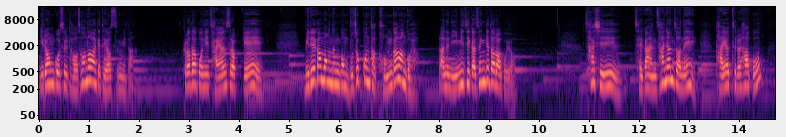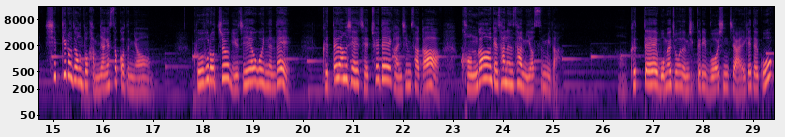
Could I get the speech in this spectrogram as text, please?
이런 곳을 더 선호하게 되었습니다. 그러다 보니 자연스럽게 미래가 먹는 건 무조건 다 건강한 거야 라는 이미지가 생기더라고요. 사실 제가 한 4년 전에 다이어트를 하고 10kg 정도 감량했었거든요. 그 후로 쭉 유지해오고 있는데 그때 당시에 제 최대의 관심사가 건강하게 사는 삶이었습니다. 어, 그때 몸에 좋은 음식들이 무엇인지 알게 되고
